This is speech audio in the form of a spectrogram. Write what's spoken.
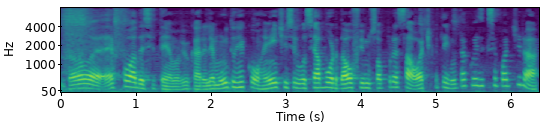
Então é é foda esse tema, viu, cara? Ele é muito recorrente e se você abordar o filme só por essa ótica, tem muita coisa que você pode tirar.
